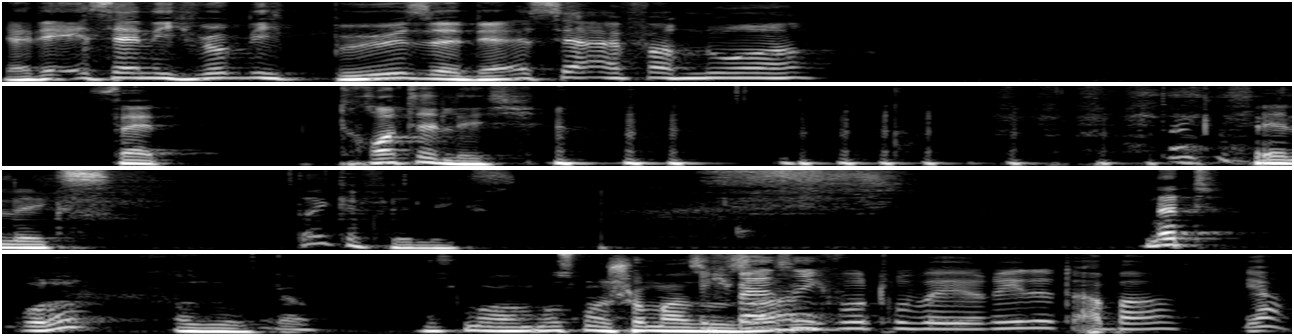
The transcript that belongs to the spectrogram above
Ja, der ist ja nicht wirklich böse. Der ist ja einfach nur Fett. trottelig. Danke Felix. Danke Felix. Nett, oder? Also muss man muss man schon mal so ich sagen. weiß nicht, worüber ihr redet, aber ja.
